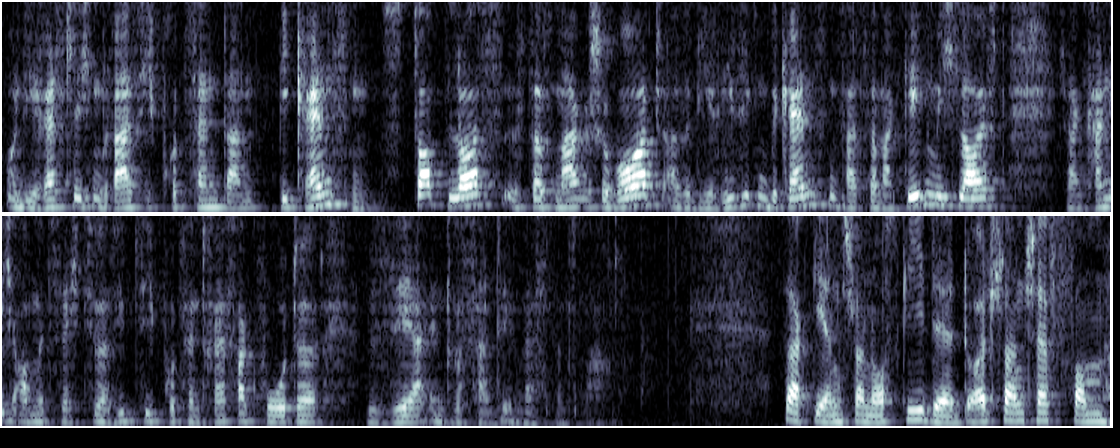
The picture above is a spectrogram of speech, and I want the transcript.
und die restlichen 30% dann begrenzen, Stop-Loss ist das magische Wort, also die Risiken begrenzen, falls der Markt gegen mich läuft, dann kann ich auch mit 60 oder 70% Trefferquote sehr interessante Investments machen. Sagt Jens Schanowski, der Deutschlandchef vom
